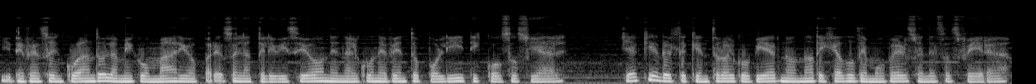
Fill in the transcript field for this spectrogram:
Y de vez en cuando el amigo Mario aparece en la televisión en algún evento político o social, ya que desde que entró al gobierno no ha dejado de moverse en esa esfera.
